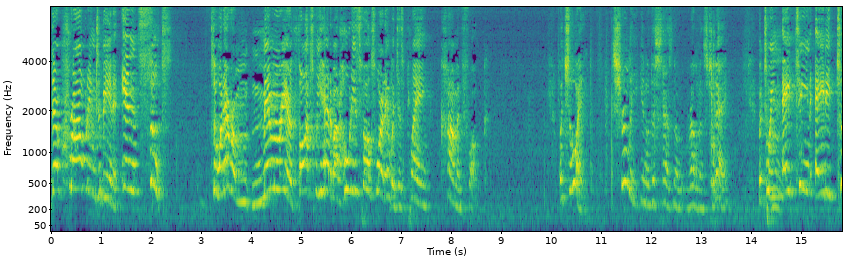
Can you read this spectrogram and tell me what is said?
They're crowding to be in it, in suits. So whatever memory or thoughts we had about who these folks were, they were just plain common folk. But joy, surely, you know, this has no relevance today. Between mm. 1882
